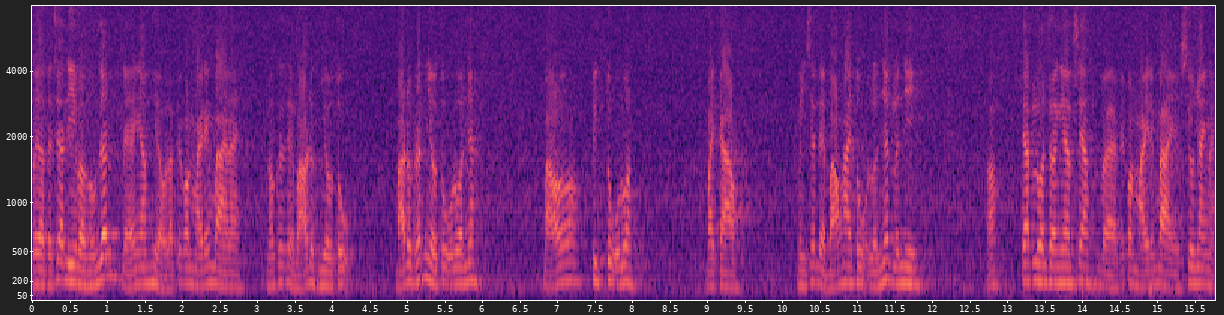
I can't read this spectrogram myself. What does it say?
Bây giờ Tấn sẽ đi vào hướng dẫn để anh em hiểu là cái con máy đánh bài này nó có thể báo được nhiều tụ báo được rất nhiều tụ luôn nhá. Báo kịch tụ luôn. Bài cào. Mình sẽ để báo hai tụ lớn nhất lớn nhì. Đó. Test luôn cho anh em xem về cái con máy đánh bài siêu nhanh này.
